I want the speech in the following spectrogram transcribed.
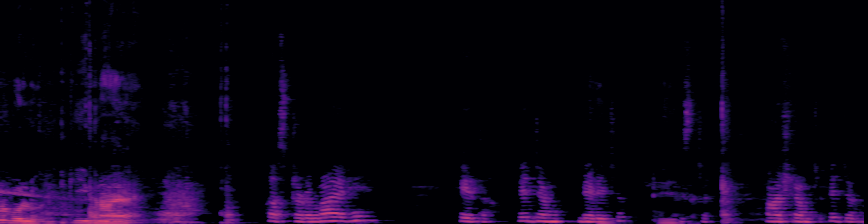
ਹੁਣ ਬੋਲੋ ਜੀ, ਕੀ ਬਣਾਇਆ ਹੈ? ਕਸਟਰਡ ਬਣਾਇਆ ਇਹ ਖੇਤ ਭੇਜਣ ਨੂੰ, ਡੇਰੇ 'ਚ ਠੀਕ ਇਸ 'ਚ ਆਸ਼ਰਮ 'ਚ ਭੇਜਣ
